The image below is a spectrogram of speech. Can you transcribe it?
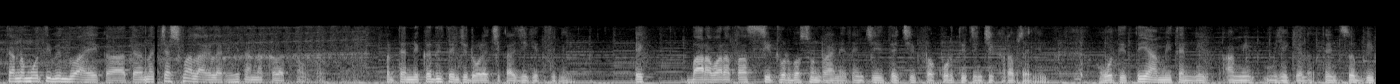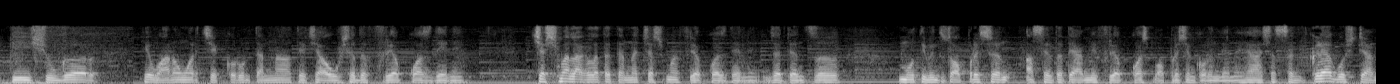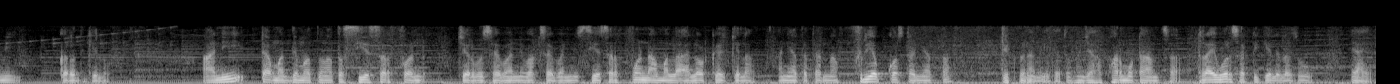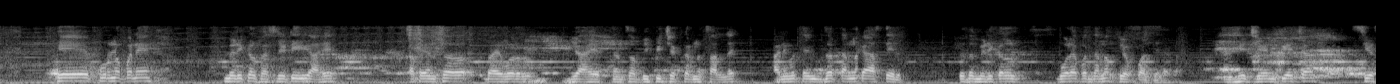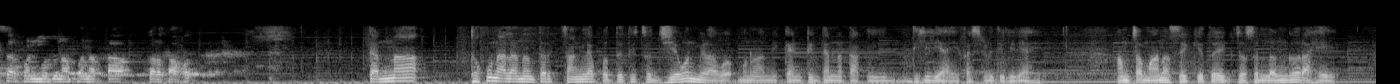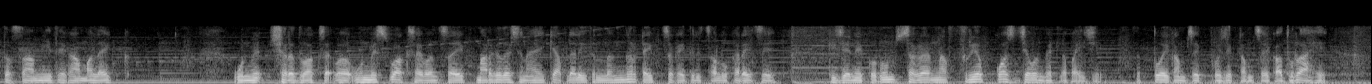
त्यांना मोतीबिंदू आहे का? त्यांना चष्मा लागला का हे त्यांना कळत नव्हतं. पण त्यांनी कधी त्यांची डोळ्याची काळजी घेतली नाही. एक बारा बारा तास सीटवर बसून राहणे त्यांची त्याची प्रकृती त्यांची खराब झाली. होती ते आम्ही त्यांनी आम्ही हे केलं. त्यांचं बी पी शुगर हे वारंवार चेक करून त्यांना त्याची औषधं फ्री ऑफ कॉस्ट देणे. चष्मा लागला तर त्यांना चष्मा फ्री ऑफ कॉस्ट देणे. जर त्यांचं मोतीबिंदूचं ऑपरेशन असेल तर ते आम्ही फ्री ऑफ कॉस्ट ऑपरेशन करून देणं. ह्या अशा सगळ्या गोष्टी आम्ही करत गेलो. आणि त्या माध्यमातून आता C S R fund chairman साहेबांनी वाघ साहेबांनी सी एस आर फंड आम्हाला अलॉट केला आणि आता त्यांना फ्री ऑफ कॉस्ट आणि आता ट्रीटमेंट आम्ही देतो. म्हणजे हा फार मोठा आमचा ड्रायव्हरसाठी केलेला जो हे आहे. हे पूर्णपणे मेडिकल फॅसिलिटी आहे. आता यांचं ड्रायव्हर जे आहेत त्यांचं बी पी चेक करणं चाललंय. आणि मग त्यां- जर त्यांना काय असेल तर मेडिकल गोळ्या पण त्यांना फ्री ऑफ कॉस्ट दिल्या आणि हे जे एन पी एच्या सी एस आर फंडमधून आपण आता करत आहोत. त्यांना थकून आल्यानंतर चांगल्या पद्धतीचं जेवण मिळावं म्हणून आम्ही कॅन्टीन त्यांना टाकली दिलेली आहे फॅसिलिटी दिलेली आहे. आमचा मानस आहे की तो एक जसं लंगर आहे तसं आम्ही इथे एक आम्हाला एक उन्मे शरद वाघ साहेब उन्मेश वाघ साहेबांचं एक मार्गदर्शन आहे की आपल्याला इथं लंगर टाईपचं काहीतरी चालू करायचं आहे की जेणेकरून सगळ्यांना फ्री ऑफ कॉस्ट जेवण भेटलं पाहिजे. तर तो एक आमचा एक प्रोजेक्ट आमचा एक अधुरा आहे.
